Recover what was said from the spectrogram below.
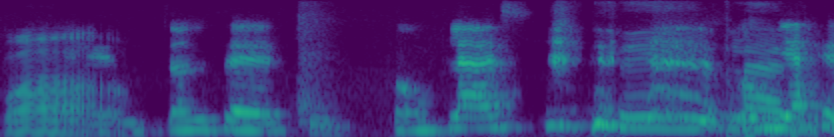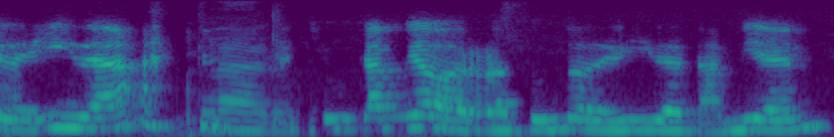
Wow. entonces, sí, fue un flash, un viaje de ida y un cambio rotundo de vida también.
